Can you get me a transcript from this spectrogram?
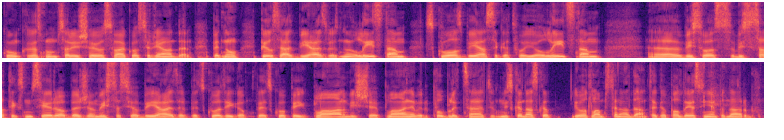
kas mums arī šajos svētkos ir jādara. Bet nu, pilsēta bija jāizved no līdz tam, skolas bija jāsagatavo jau līdz tam, uh, visos, visas satiksmes ierobežojumi, viss tas jau bija jāizdara pēc, kotīga, pēc kopīga plāna. Visi šie plāni jau ir publicēti izskatās, ka ļoti labi strādā. Kā paldies viņiem par darbu.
